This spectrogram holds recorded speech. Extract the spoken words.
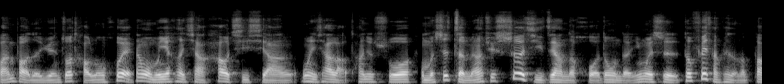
环保的圆桌讨论会。那我们也很想好奇，想问一下老汤，就说我们是怎么样去设计这样的活动的？因为是都非常非常的棒。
